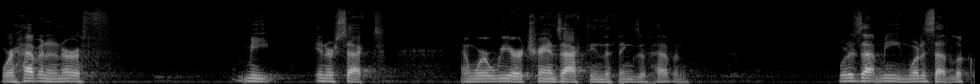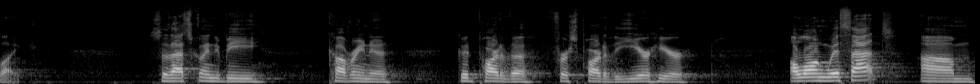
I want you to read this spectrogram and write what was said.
where heaven and earth meet, intersect, and where we are transacting the things of heaven. What does that mean? What does that look like? So that's going to be covering a good part of the first part of the year here. Along with that, um,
